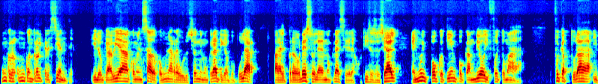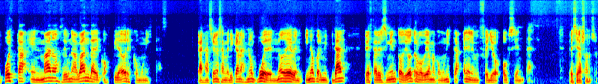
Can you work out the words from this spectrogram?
un control creciente, y lo que había comenzado como una revolución democrática popular para el progreso de la democracia y de la justicia social, en muy poco tiempo cambió y fue tomada. Fue capturada y puesta en manos de una banda de conspiradores comunistas. Las naciones americanas no pueden, no deben y no permitirán el establecimiento de otro gobierno comunista en el hemisferio occidental, decía Johnson.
